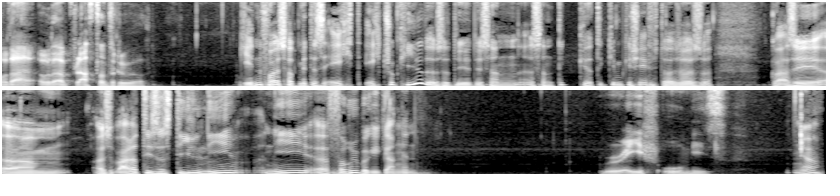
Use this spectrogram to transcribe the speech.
Oder, oder ein Pflaster drüber. Jedenfalls hat mich das echt, echt schockiert. Also die, die sind, sind dick, dick im Geschäft. Also, also quasi, ähm, als war dieser Stil nie, nie äh, vorübergegangen. Rave-Omis. Ja,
